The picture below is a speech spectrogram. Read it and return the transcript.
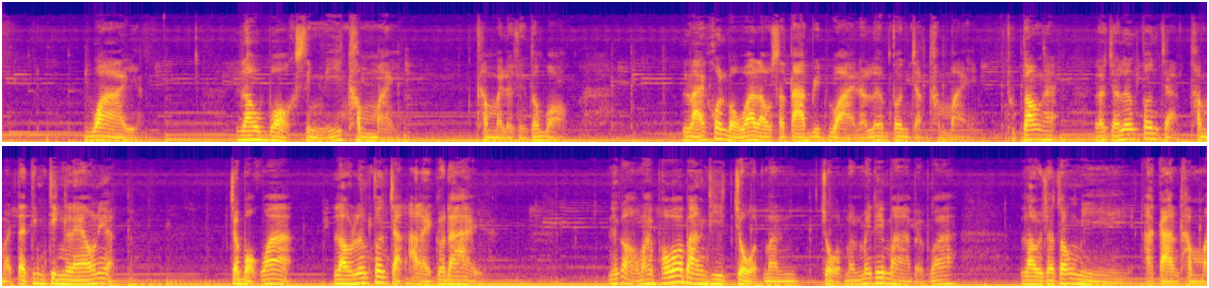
3. why เราบอกสิ่งนี้ทำไมทำไมเราถึงต้องบอก หลายคนบอกว่าเรา start with why เราเริ่มต้นจากทำไม ถูกต้องฮะ เราจะเริ่มต้นจากทำไม แต่จริง ๆ แล้วเนี่ย จะบอกว่าเราเริ่มต้นจากอะไรก็ได้นึกออกไหมเพราะว่าบางทีโจทย์มันโจทย์มันไม่ได้มาแบบว่า เราจะต้องมีอาการทำไม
